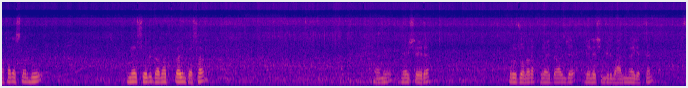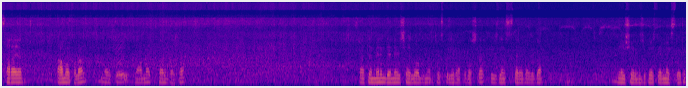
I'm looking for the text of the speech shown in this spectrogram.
Arkadaşlar bu Nevşehirli Damat İbrahim Paşa yani Nevşehir'e kurucu olarak burayı daha önce yerleşim biri haline getiren saraya damat olan Nevşehir Damat İbrahim Paşa. Zaten benim de Nevşehirli olduğum herkes bilir arkadaşlar. Bu yüzden sizlere de burada Nevşehir'imizi göstermek istedim.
